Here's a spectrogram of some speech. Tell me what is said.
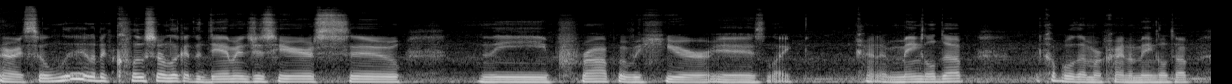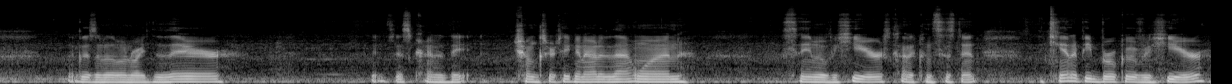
All right, so a little bit closer look at the damages here. So the prop over here is like kind of mangled up. A couple of them are kind of mangled up. Like there's another one right there. It's just kind of the chunks are taken out of that one. Same over here. It's kind of consistent. The canopy broke over here.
